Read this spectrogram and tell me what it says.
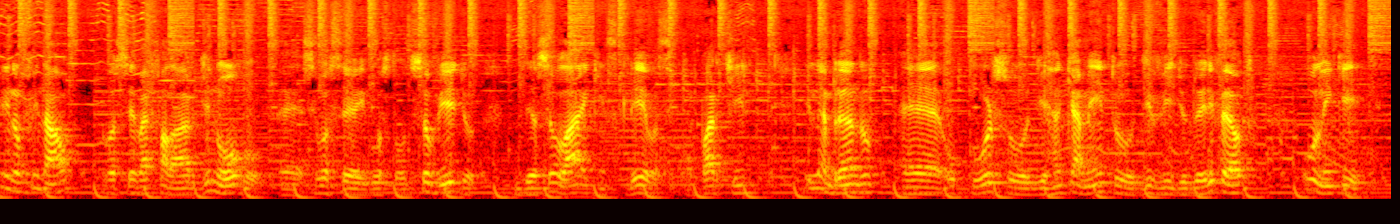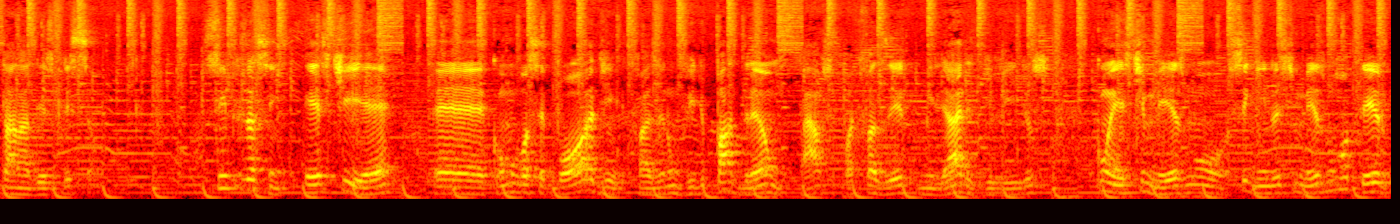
E no final você vai falar de novo, é, se você gostou do seu vídeo, dê o seu like, inscreva-se, compartilhe. E lembrando, é, o curso de ranqueamento de vídeo do Erivelto, o link está na descrição. Simples assim, este é é, como você pode fazer um vídeo padrão, tá? Você pode fazer milhares de vídeos com este mesmo, seguindo este mesmo roteiro,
